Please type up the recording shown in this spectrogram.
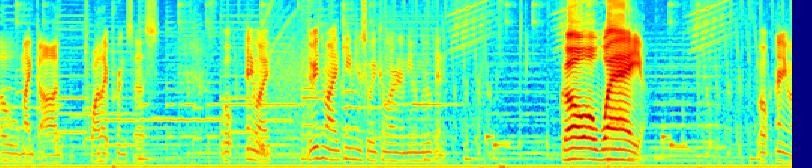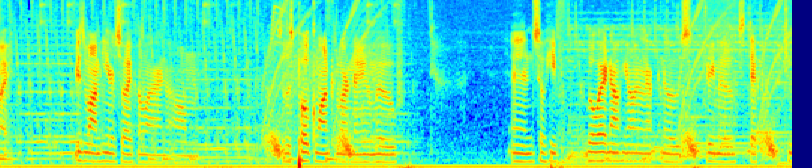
Oh my god, Twilight Princess. Well, anyway, the reason why I came here so we can learn a new move and... Go away! Well, anyway. Reason why I'm here so I can learn, um... So this Pokemon can learn a new move. And so he... Well, right now he only knows three moves. Deku, two,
